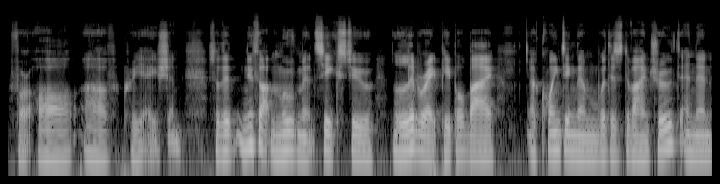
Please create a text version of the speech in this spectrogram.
for all of creation. So the New Thought movement seeks to liberate people by acquainting them with this divine truth and then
